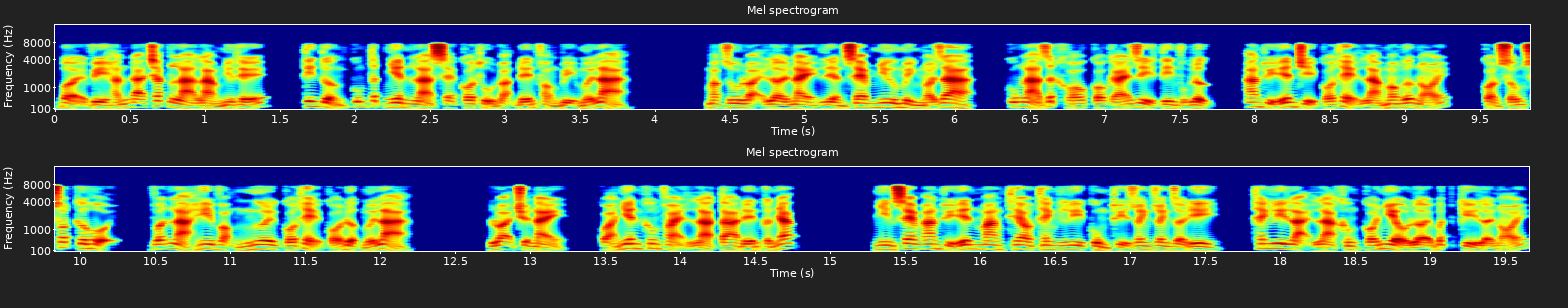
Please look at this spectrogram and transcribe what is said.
bởi vì hắn đã chắc là làm như thế, tin tưởng cũng tất nhiên là sẽ có thủ đoạn đến phòng bị mới là. Mặc dù loại lời này liền xem như mình nói ra, cũng là rất khó có cái gì tin phục lực, an thủy yên chỉ có thể là mong ước nói còn sống sót cơ hội, vẫn là hy vọng ngươi có thể có được mới là. Loại chuyện này, quả nhiên không phải là ta đến cân nhắc. Nhìn xem an thủy yên mang theo thanh ly cùng thủy doanh doanh rời đi, thanh ly lại là không có nhiều lời bất kỳ lời nói,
